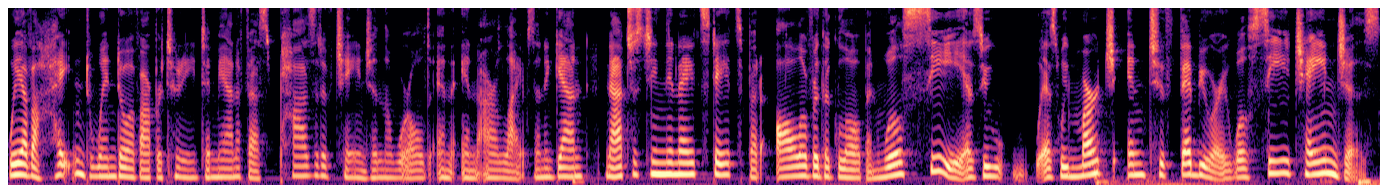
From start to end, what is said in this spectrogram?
we have a heightened window of opportunity to manifest positive change in the world and in our lives. And again, not just in the United States, but all over the globe. And we'll see as you as we march into February, we'll see changes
